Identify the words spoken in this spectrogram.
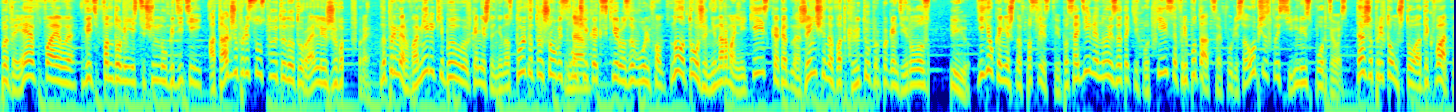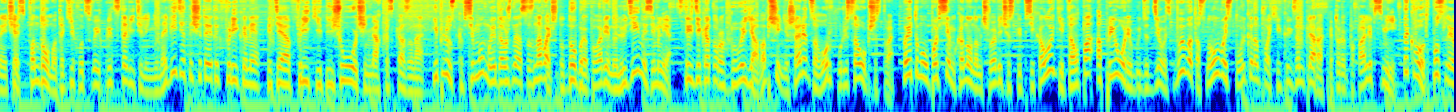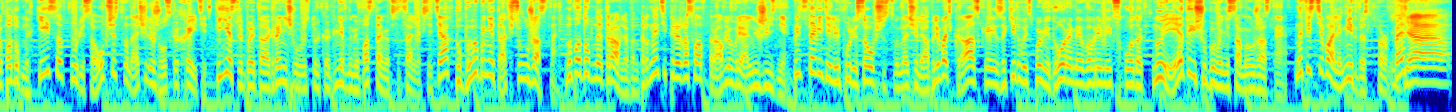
PDF-файлы, ведь в фандоме есть очень много детей, а также присутствуют и натуральные животные. Например, в Америке был, конечно, не настолько трешовый случай, Да. как с Киро the Вульфом, но тоже ненормальный кейс, как одна женщина в открытую пропагандировала зоофилию. Ее, конечно, впоследствии посадили, но из-за таких вот кейсов репутация фури сообщества сильно испортилась. Даже при том, что адекватная часть фандома таких вот своих представителей ненавидит и считает их фриками, хотя фрики это еще очень мягко сказано. И плюс ко всему мы должны осознавать, что добрая половина людей на Земле, среди которых был и я, вообще не шарят за лор фури сообщества. Поэтому по всем канонам человеческой психологии толпа априори будет делать вывод, основываясь только на плохих экземплярах, которые попали в СМИ. Так вот, после подобных кейсов фури сообщества начали жестко хейтить. И если бы это ограничивалось только гневными постами в социальных сетях, то было бы не так все ужасно. Но подобная травля в интернете переросла в травлю в реальной жизни. Представители фури сообщества начали обливать краской, закидывать помидорами во время их сходок. Ну и это еще было не самое ужасное. На фестивале Midwest for Fest Я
